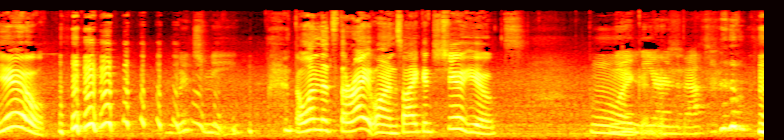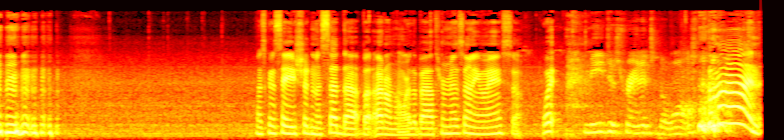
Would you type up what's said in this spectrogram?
You! Which me? The one that's the right one so I can shoot you. Oh me my and me are in the bathroom. I was gonna say you shouldn't have said that, but I don't know where the bathroom is anyway, so. What? me just ran into the wall. Come on!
